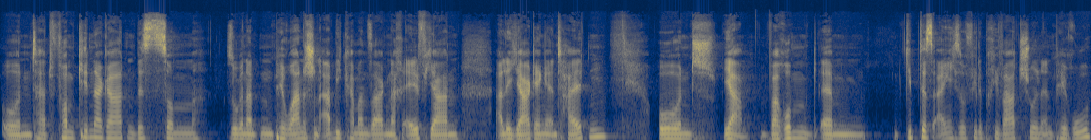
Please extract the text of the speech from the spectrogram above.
und hat vom Kindergarten bis zum sogenannten peruanischen Abi, kann man sagen, nach elf Jahren alle Jahrgänge enthalten. Und ja, warum ähm, gibt es eigentlich so viele Privatschulen in Peru?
